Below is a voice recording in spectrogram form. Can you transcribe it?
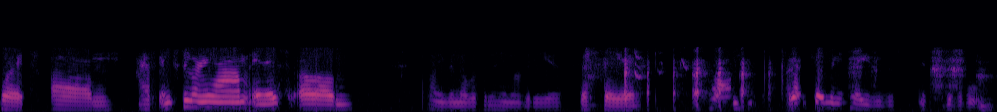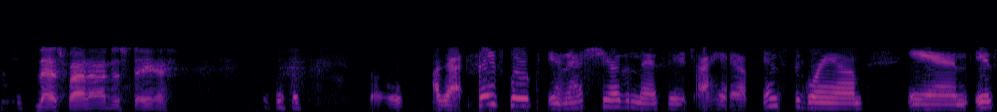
but um I have Instagram and it's um I don't even know what the name of it is. That's sad. I got so many pages. It's, it's difficult. That's fine. I understand. so I got Facebook, and I share the message. I have Instagram, and it's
